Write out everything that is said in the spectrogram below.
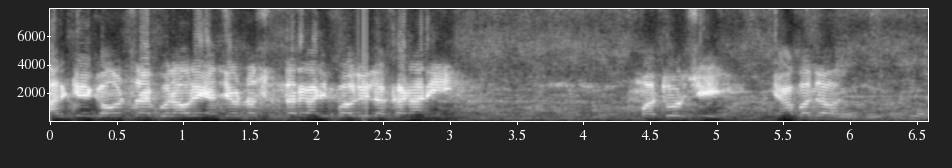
आर के गौंड साहेब गुरावरे यांच्याकडनं सुंदर गाडी पावली लखन आणि मथुरची. त्याबद्दल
